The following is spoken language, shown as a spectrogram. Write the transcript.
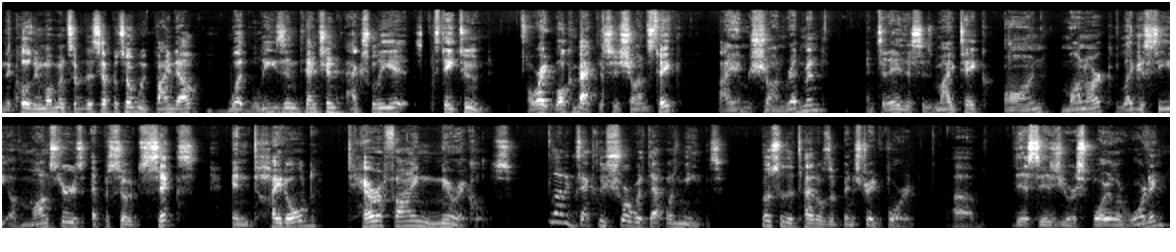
In the closing moments of this episode, we find out what Lee's intention actually is. Stay tuned. All right, welcome back. This is Sean's Take. I am Sean Redmond, and today this is my take on Monarch Legacy of Monsters, Episode 6, entitled Terrifying Miracles. Not exactly sure what that one means. Most of the titles have been straightforward. Uh, this is your spoiler warning.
